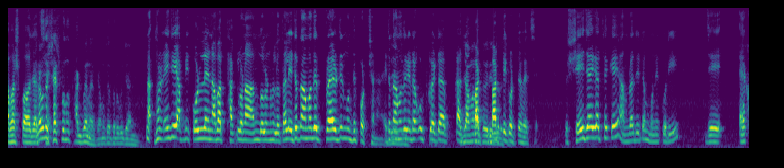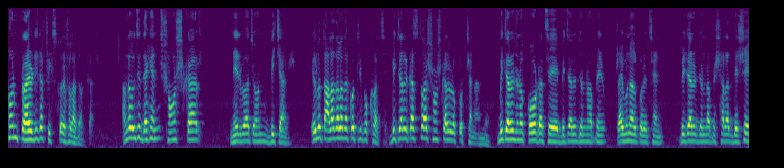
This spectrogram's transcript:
আভাস পাওয়া যাচ্ছে। শেষ পর্যন্ত থাকবে না আমি যতটুকু জানি। না ধরেন এই যে আপনি করলেন আবার থাকল না আন্দোলন হলো তাহলে এটা তো আমাদের প্রায়োরিটির মধ্যে পড়ছে না। এটা তো। আমাদের এটা উটকো একটা কাজ বাড়তি করতে হয়েছে। তো সেই জায়গা থেকে আমরা যেটা মনে করি যে এখন প্রায়োরিটিটা ফিক্স করে ফেলা দরকার। আমরা বলছি দেখেন সংস্কার নির্বাচন বিচার এগুলো তো আলাদা আলাদা কর্তৃপক্ষ আছে। বিচারের কাজ তো আর সংস্কারের লোক করছে না। বিচারের জন্য কোর্ট আছে বিচারের জন্য আপনি ট্রাইব্যুনাল করেছেন বিচারের জন্য আপনি সারা দেশে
